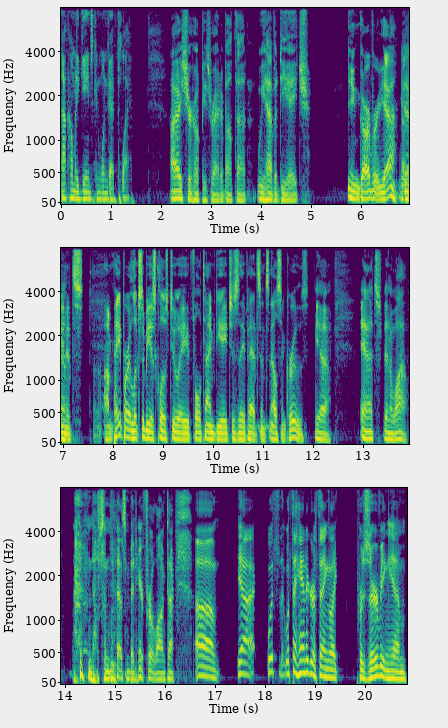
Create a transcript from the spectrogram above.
not how many games can one guy play. I sure hope he's right about that. We have a DH. In Garver, yeah. I mean, it's on paper, it looks to be as close to a full time DH as they've had since Nelson Cruz. Yeah, and it's been a while. Nelson hasn't been here for a long time. Um, yeah, with with the Haniger thing, like preserving him,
